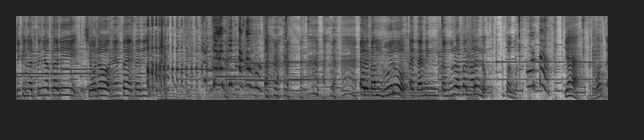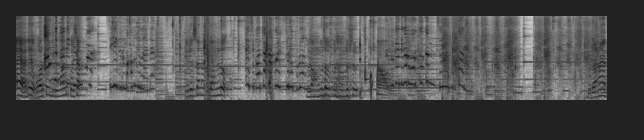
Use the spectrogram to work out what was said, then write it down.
dikenyot-kenyot tadi si Odo netek tadi. Jangan fitnah kamu. ada kanguru. Eh timing kanguru apa kemarin dok? Lupa gua. Wortel. Ya, ada wortel. Eh ada wortel di rumah lu kocak. Iya di rumah kamu juga ada. Ya udah sana pulang dulu. Suruh pulang. Pulang dulu, pulang dulu. Itu kan kan wortel kan suruh met.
